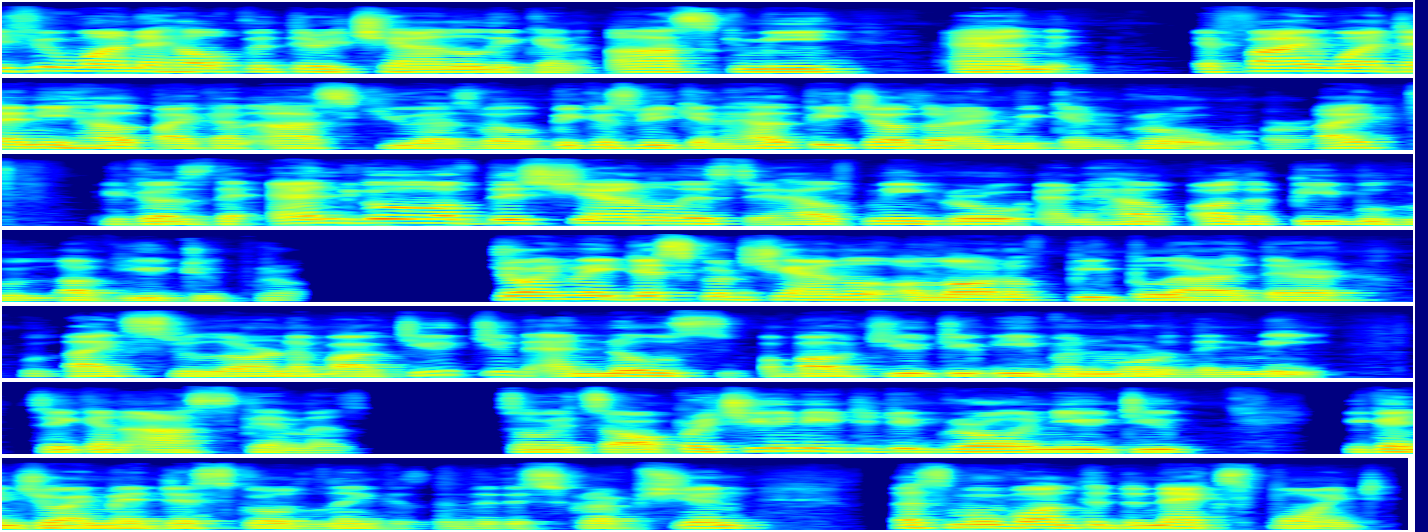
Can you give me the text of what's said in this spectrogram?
if you want to help with your channel, you can ask me. And if I want any help, I can ask you as well because we can help each other and we can grow. All right. Because the end goal of this channel is to help me grow and help other people who love YouTube grow join my discord channel. A lot of people are there who likes to learn about youtube and knows about youtube even more than me. So you can ask them as well. so it's an opportunity to grow on youtube. You can join my discord. Link is in the description. Let's move on to the next point.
